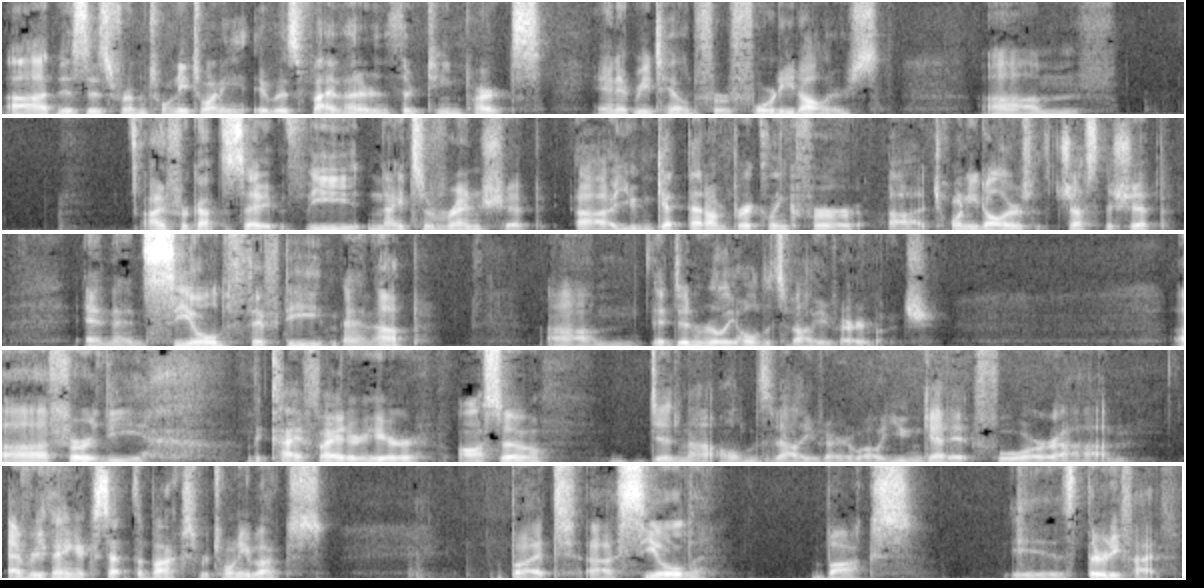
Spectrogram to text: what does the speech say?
Uh, this is from 2020. It was 513 parts, and it retailed for $40. Um, I forgot to say, the Knights of Ren ship, uh, you can get that on Bricklink for uh, $20 with just the ship, and then sealed 50 and up. Um, it didn't really hold its value very much. Uh, for the the Kai Fighter here, also did not hold its value very well. You can get it for um, everything except the box for 20 bucks, but uh, sealed box is 35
